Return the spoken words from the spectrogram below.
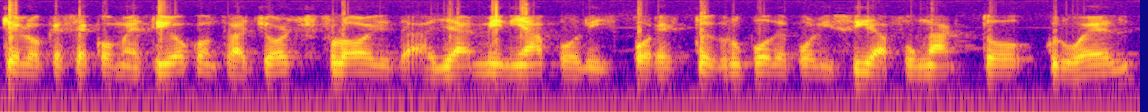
que lo que se cometió contra George Floyd allá en Minneapolis por este grupo de policía fue un acto cruel,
